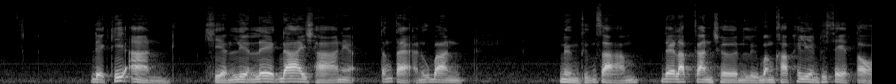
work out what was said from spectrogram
3. เด็กที่อ่านเขียนเรียนเลขได้ช้าเนี่ยตั้งแต่อนุบาล1ถึง3ได้รับการเชิญหรือบังคับให้เรียนพิเศษต่อ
